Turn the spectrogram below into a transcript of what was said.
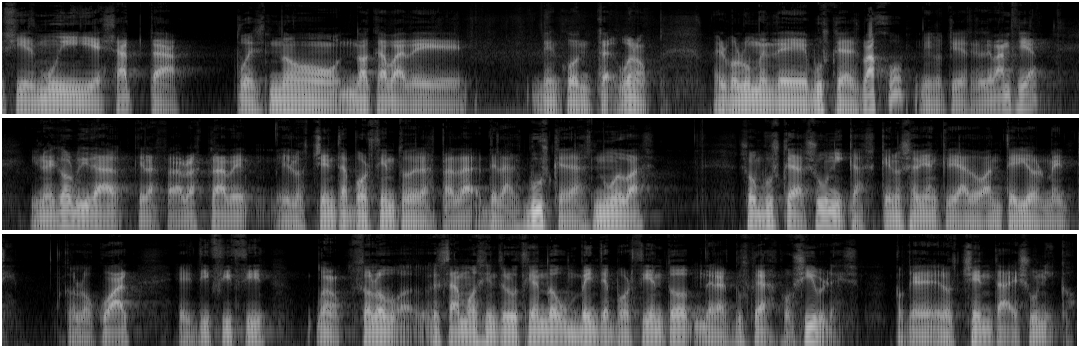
si es muy exacta, pues no, no acaba de, de encontrar, bueno, el volumen de búsqueda es bajo y no tiene relevancia. Y no hay que olvidar que las palabras clave, el 80% de las, de las búsquedas nuevas son búsquedas únicas que no se habían creado anteriormente. Con lo cual es difícil, bueno, solo estamos introduciendo un 20% de las búsquedas posibles, porque el 80% es único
